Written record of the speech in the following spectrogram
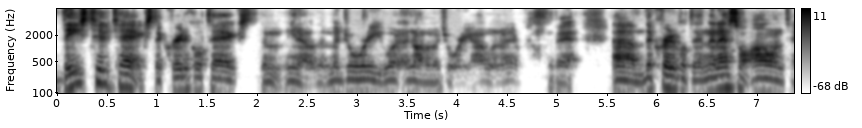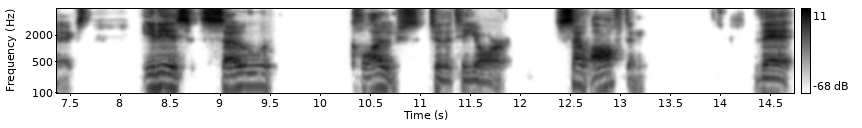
these two texts, the critical text, the you know the majority, what not the majority, I wouldn't ever that, um, the critical text, and the Nestle-Aland text, it is so close to the TR so often that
